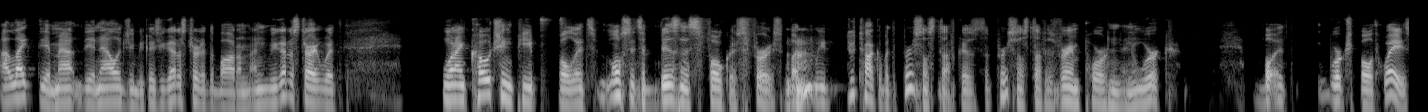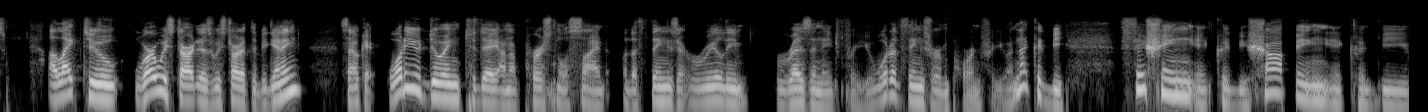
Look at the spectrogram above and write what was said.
I like the amount the analogy because you got to start at the bottom, and you got to start with when I'm coaching people, it's mostly it's a business focus first, but mm-hmm. we do talk about the personal stuff because the personal stuff is very important and work, but it works both ways. I like to where we start is we start at the beginning. Say, okay, what are you doing today on a personal side of the things that really resonate for you? What are the things that are important for you? And that could be fishing, it could be shopping, it could be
